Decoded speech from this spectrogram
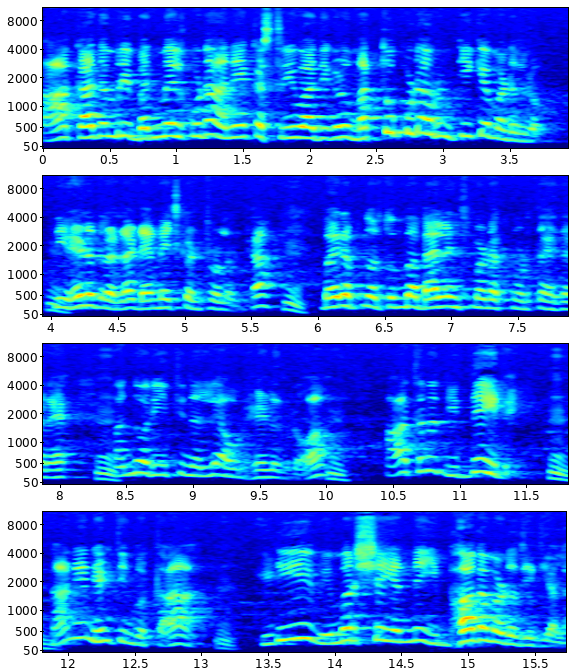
ಆ ಕಾದಂಬರಿ ಬಂದ್ಮೇಲೆ ಕೂಡ ಅನೇಕ ಸ್ತ್ರೀವಾದಿಗಳು ಮತ್ತೂ ಕೂಡ ಅವ್ರನ್ನ ಟೀಕೆ ಮಾಡಿದ್ರು. ನೀವು ಹೇಳಿದ್ರಲ್ಲ ಡ್ಯಾಮೇಜ್ ಕಂಟ್ರೋಲ್ ಅಂತ. ಭೈರಪ್ಪನವ್ರು ತುಂಬಾ ಬ್ಯಾಲೆನ್ಸ್ ಮಾಡಕ್ ನೋಡ್ತಾ ಇದ್ದಾರೆ ಅನ್ನೋ ರೀತಿನಲ್ಲಿ ಅವ್ರು ಹೇಳಿದ್ರು. ಆ ಥರದ್ದು ಇದ್ದೇ ಇದೆ. ನಾನೇನ್ ಹೇಳ್ತೀನಿ ಗೊತ್ತಾ? ಇಡೀ ವಿಮರ್ಶೆಯನ್ನೇ ಇಬ್ಬಾಗ ಮಾಡೋದಿದೆಯಲ್ಲ?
